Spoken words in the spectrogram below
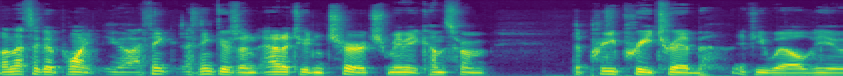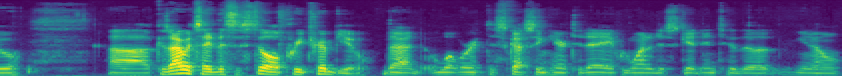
Well, that's a good point. You know, I think I think there's an attitude in church. Maybe it comes from the pre-pre-trib, if you will, view. Uh, because I would say this is still a pre-trib view. That what we're discussing here today, if we want to just get into the you know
